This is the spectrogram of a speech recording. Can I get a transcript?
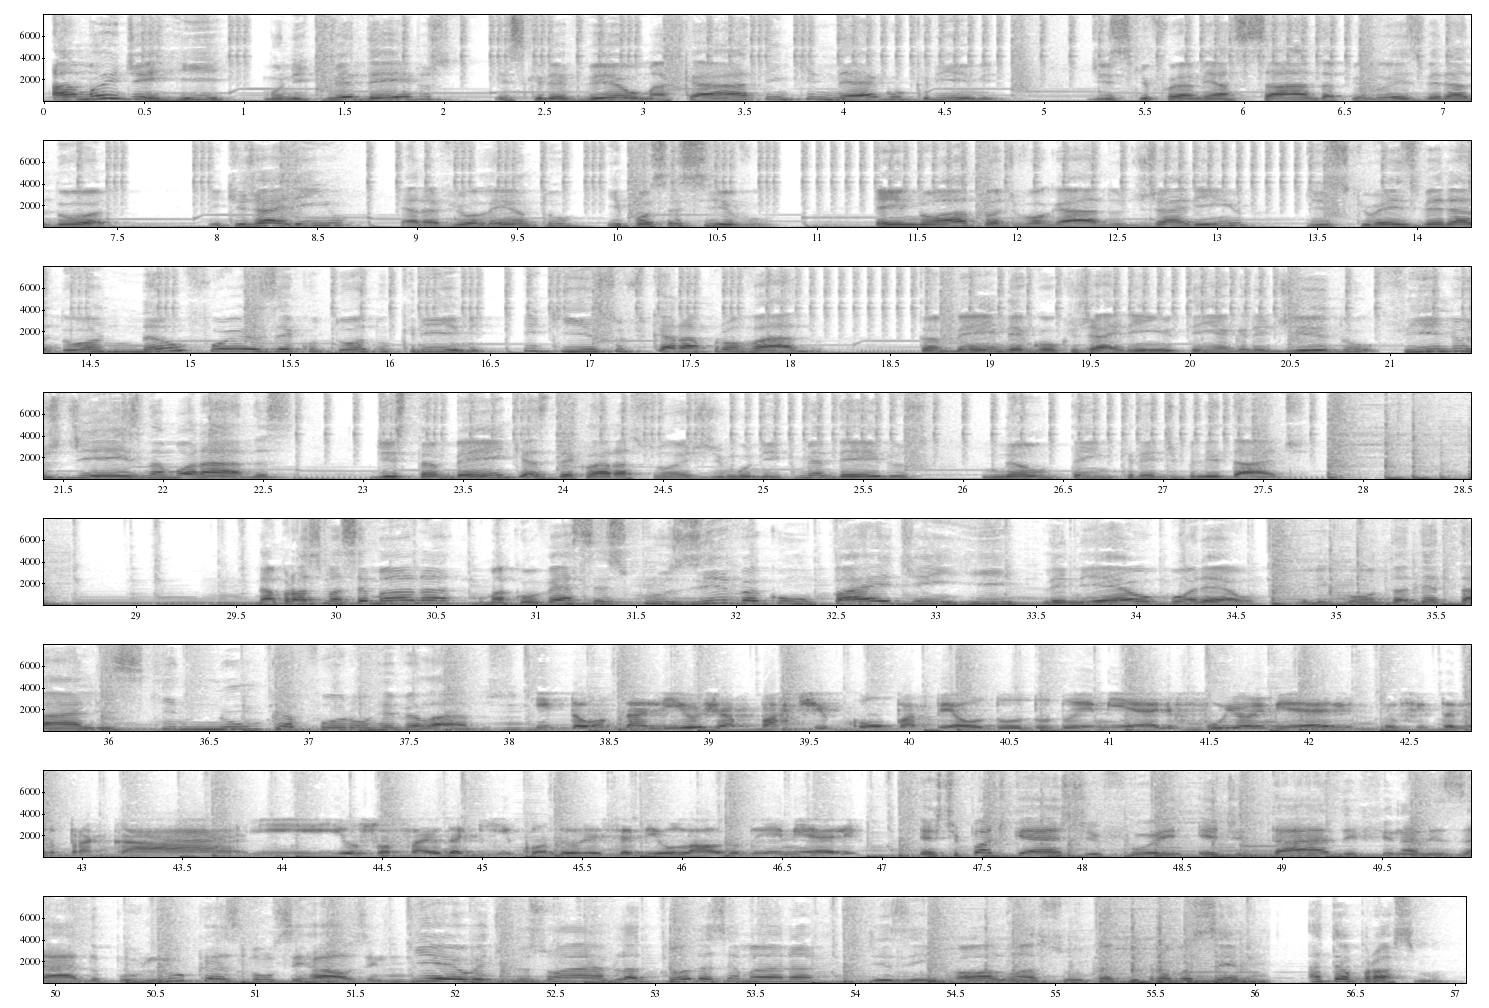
A mãe de Henri, Monique Medeiros, escreveu uma carta em que nega o crime. Diz que foi ameaçada pelo ex-vereador e que Jairinho era violento e possessivo. Em nota, o advogado de Jairinho diz que o ex-vereador não foi o executor do crime e que isso ficará provado. Também negou que Jairinho tenha agredido filhos de ex-namoradas. Diz também que as declarações de Monique Medeiros não têm credibilidade. Na próxima semana, uma conversa exclusiva com o pai de Henri, Leniel Borel. Ele conta detalhes que nunca foram revelados. Então, dali eu já parti com o papel do, do, do ML, fui ao ML, meu filho tá vindo pra cá e eu só saio daqui quando eu recebi o laudo do ML. Este podcast foi editado e finalizado por Lucas von Seehausen. E eu, Edilson Ávila, toda semana desenrola um assunto aqui para você. Até o próximo.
